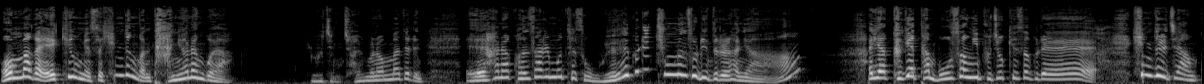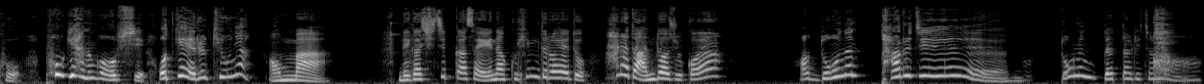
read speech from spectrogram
엄마가 애 키우면서 힘든 건 당연한 거야. 요즘 젊은 엄마들은 애 하나 건사를 못해서 왜 그리 죽는 소리들을 하냐? 아, 야, 그게 다 모성이 부족해서 그래. 힘들지 않고 포기하는 거 없이 어떻게 애를 키우냐? 엄마, 내가 시집 가서 애 낳고 힘들어 해도 하나도 안 도와줄 거야? 아, 너는 다르지. 너는 내 딸이잖아.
